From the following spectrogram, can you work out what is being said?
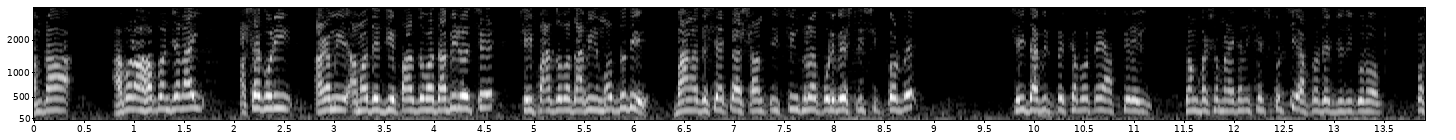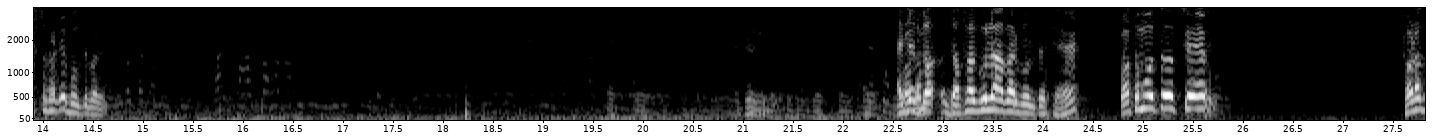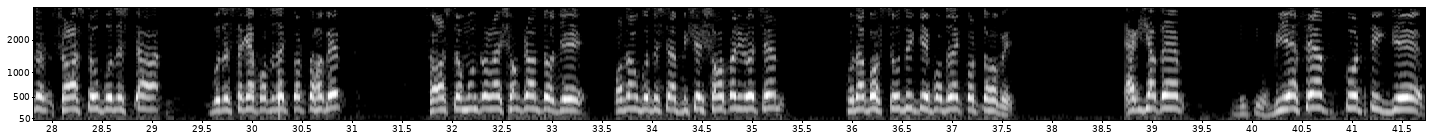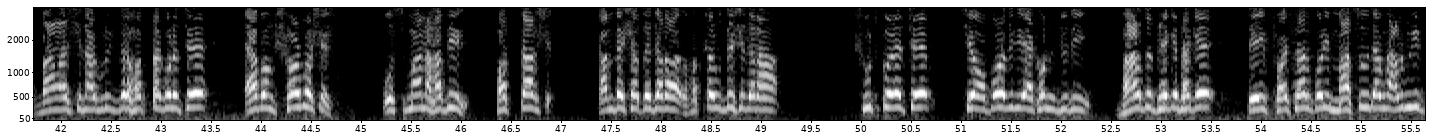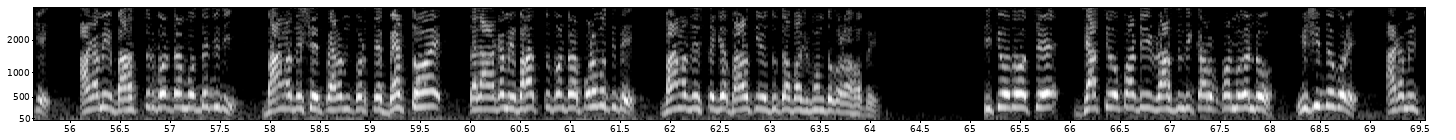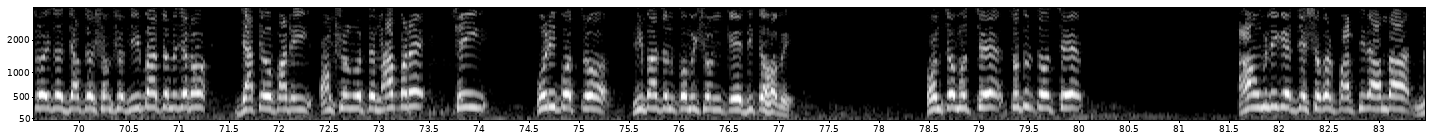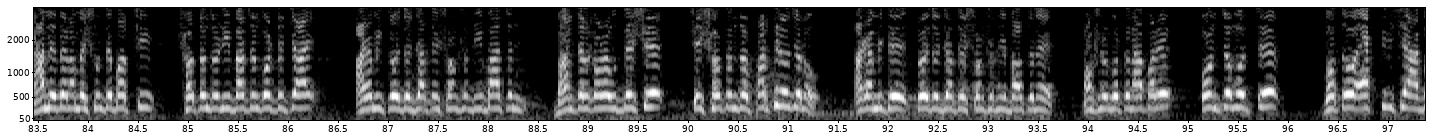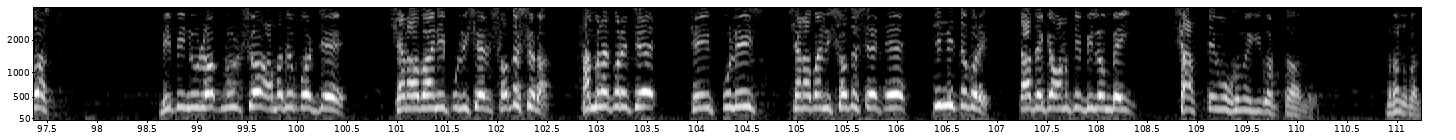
আমরা আবার আহ্বান জানাই আশা করি আগামী আমাদের যে পাঁচ দফা দাবি রয়েছে সেই পাঁচ দফা দাবির মধ্য দিয়ে বাংলাদেশে একটা শান্তি শৃঙ্খলা পরিবেশ নিশ্চিত করবে। সেই দাবির প্রেক্ষাপটে আজকের এই সংবাদ সম্মেলন এখানে শেষ করছি। আপনাদের যদি কোনো প্রশ্ন থাকে বলতে পারেন। আচ্ছা দ- দফাগুলো আবার বলতেছে হ্যাঁ? প্রথমত হচ্ছে স্বরাষ্ট্র উপদেষ্টা উপদেষ্টাকে পদত্যাগ করতে হবে। স্বরাষ্ট্র মন্ত্রণালয় সংক্রান্ত যে প্রধান উপদেষ্টা বিশেষ সহকারী রয়েছেন খুদাবক্স চৌধুরীকে পদত্যাগ করতে হবে। একই সাথে বিএসএফ কর্তৃক যে বাংলাদেশি নাগরিকদের হত্যা করেছে এবং সর্বশেষ ওসমান হাদির হত্যার কাণ্ডের সাথে যারা হত্যার উদ্দেশ্যে যারা শুট করেছে সে অপরাধী এখন যদি ভারতে থেকে থাকে তো এই ফয়সাল করিম মাসুদ এবং আলমগীরকে আগামী বাহাত্তর ঘণ্টার মধ্যে যদি বাংলাদেশে প্রেরণ করতে ব্যর্থ হয় তাহলে আগামী বাহাত্তর ঘণ্টার পরবর্তীতে বাংলাদেশ থেকে ভারতীয় দূতাবাস বন্ধ করা হবে। তৃতীয়ত হচ্ছে, জাতীয় পার্টির রাজনৈতিক কর্মকাণ্ড নিষিদ্ধ করে আগামী ত্রয়োদশ জাতীয় সংসদ নির্বাচনে যেন জাতীয় পার্টি অংশগ্রহণ করতে না পারে, সেই পরিপত্র নির্বাচন কমিশনকে দিতে হবে। পঞ্চম হচ্ছে, চতুর্থ হচ্ছে, আওয়ামী লীগের যে সকল প্রার্থীরা আমরা নামে বেনামে শুনতে পাচ্ছি, স্বতন্ত্র নির্বাচন করতে চায়, আগামী ত্রয়োদশ জাতীয় সংসদ নির্বাচন বানচাল করার উদ্দেশ্যে সেই স্বতন্ত্র প্রার্থীরাও যেন আগামীতে ত্রয়োদশ জাতীয় সংসদ নির্বাচনে অংশগ্রহণ করতে না পারে। পঞ্চম হচ্ছে গত একত্রিশে আগস্ট বিপিন নুল হক আমাদের উপর যে সেনাবাহিনী পুলিশের সদস্যরা হামলা করেছে, সেই পুলিশ সেনাবাহিনীর সদস্যকে চিহ্নিত করে তাদেরকে অনতি বিলম্বেই শাস্তির মুখোমুখি করতে হবে। ধন্যবাদ।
